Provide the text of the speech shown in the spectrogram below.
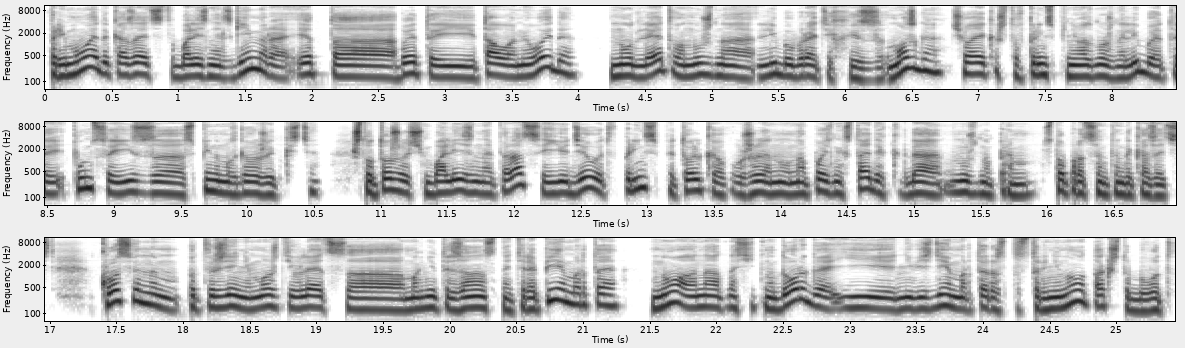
Прямое доказательство болезни Альцгеймера – это бета- и тау-амилоиды, но для этого нужно либо брать их из мозга человека, что, в принципе, невозможно, либо это пункция из э, спинномозговой жидкости, что тоже очень болезненная операция. Ее делают, в принципе, только уже ну, на поздних стадиях, когда нужно прям стопроцентное доказательство. Косвенным подтверждением может являться магниторезонансная терапия МРТ, но она относительно дорого, и не везде МРТ распространено так, чтобы вот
